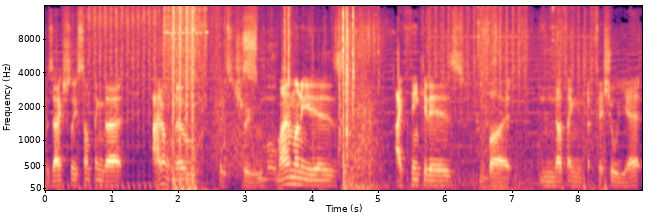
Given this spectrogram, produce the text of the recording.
was actually something that I don't know it's true. My money is, I think it is, but nothing official yet.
